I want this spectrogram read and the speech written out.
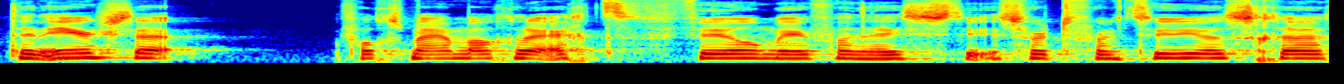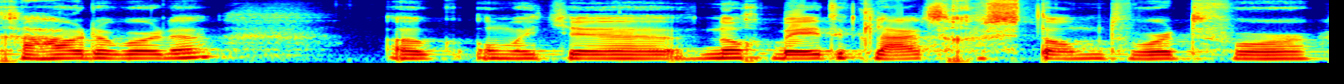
ten eerste, volgens mij mogen er echt veel meer van deze soort van studio's ge- gehouden worden. Ook omdat je nog beter klaargestoomd wordt voor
